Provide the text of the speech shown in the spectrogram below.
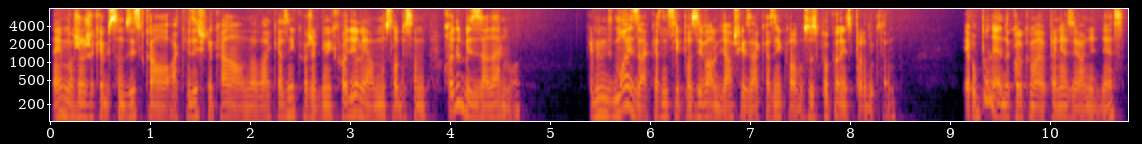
Hej, možno, že keby som získal akvizičný kanál na zákazníkov, že by mi chodili a musel by som, chodili by zadarmo, keby mi moji zákazníci pozývali ďalších zákazníkov, alebo sú spokojní s produktom. Je úplne jedno, koľko majú peniazy oni dnes,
